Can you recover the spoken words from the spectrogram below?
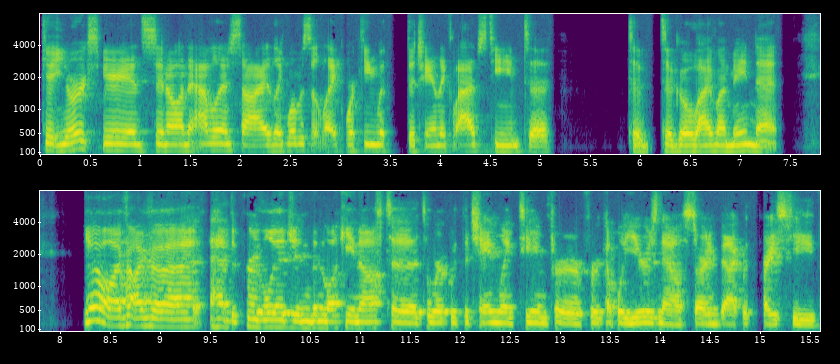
get your experience, you know, on the Avalanche side. Like, what was it like working with the Chainlink Labs team to to to go live on mainnet? Yeah, well, I've I've uh, had the privilege and been lucky enough to to work with the Chainlink team for for a couple years now, starting back with Pricefeed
